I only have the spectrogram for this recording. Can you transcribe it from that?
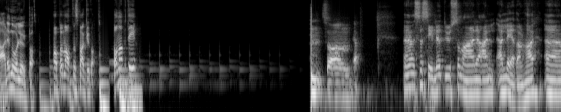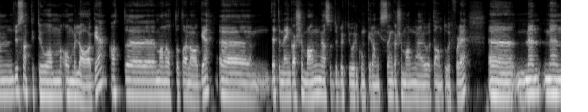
Er det noe å lure på? Håper maten smaker godt. Bon appétit! Så, ja. Uh, Cecilie, du som er, er, er lederen her. Um, du snakket jo om, om laget, at uh, man er opptatt av laget. Uh, dette med engasjement, altså du brukte ordet konkurranse. Engasjement er jo et annet ord for det. men, men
